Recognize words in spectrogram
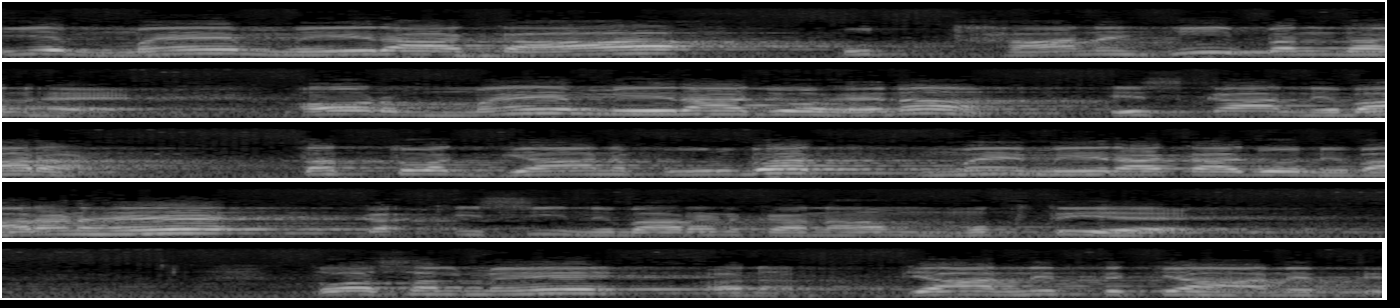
ये मैं मेरा का उत्थान ही बंधन है और मैं मेरा जो है ना इसका निवारण। तत्व ज्ञान पूर्वक मैं मेरा का जो निवारण है, का, इसी निवारण का नाम मुक्ति है। तो असल में क्या नित्य, क्या अनित्य?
